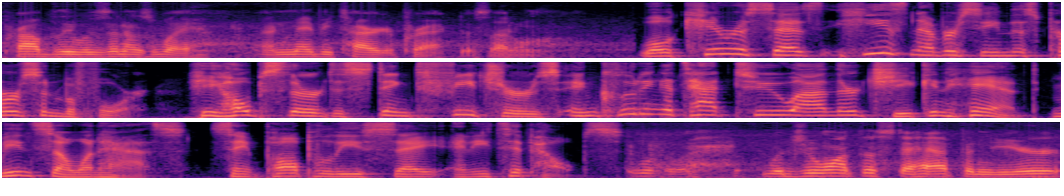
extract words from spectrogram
probably was in his way and maybe tired of practice. I don't know. Well, Kiris says he's never seen this person before. He hopes their distinct features, including a tattoo on their cheek and hand, means someone has. St. Paul police say any tip helps. Would you want this to happen to your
